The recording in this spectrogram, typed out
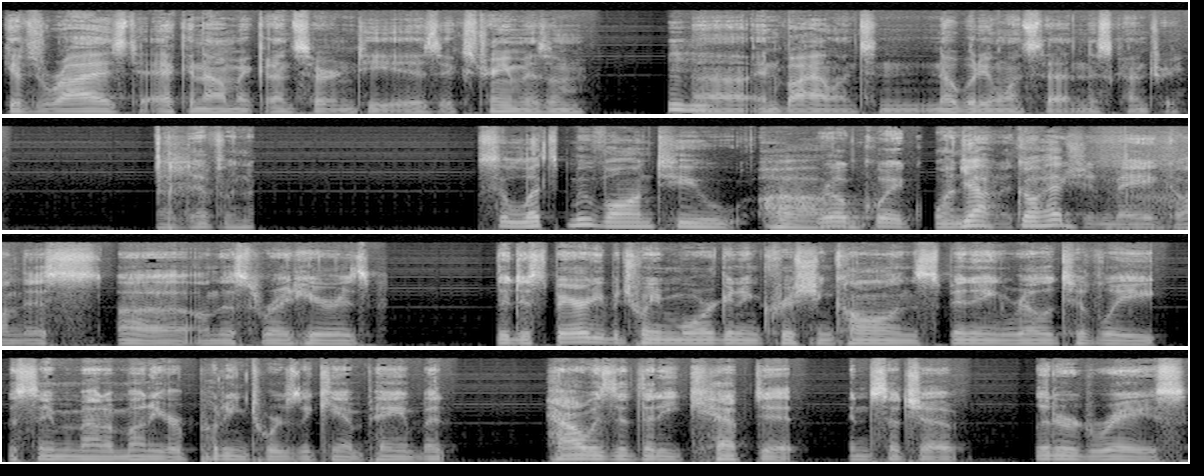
gives rise to economic uncertainty is extremism Mhm. uh, and violence, and nobody wants that in this country. No, definitely not. So let's move on to uh, Real quick, one yeah, go ahead. We should make on this uh, on this right here is the disparity between Morgan and Christian Collins spending relatively the same amount of money or putting towards the campaign, but how is it that he kept it in such a littered race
